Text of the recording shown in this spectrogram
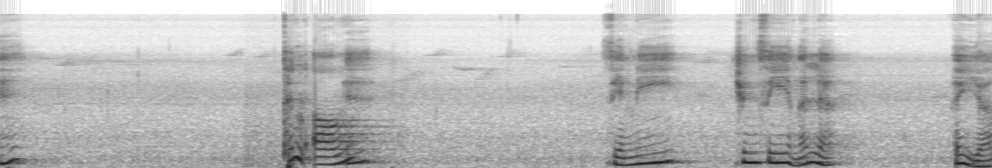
ฮะท่านอ๋อง เสียงนี้ชุนซีอย่างนั้นเหรอไอ้ยา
